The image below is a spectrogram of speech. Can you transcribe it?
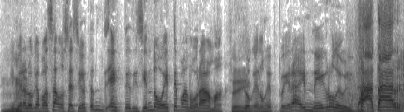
Y mira lo que ha pasado. O sea, si ellos están este, diciendo este panorama, Sí. lo que nos espera es negro de verdad. Fatar.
